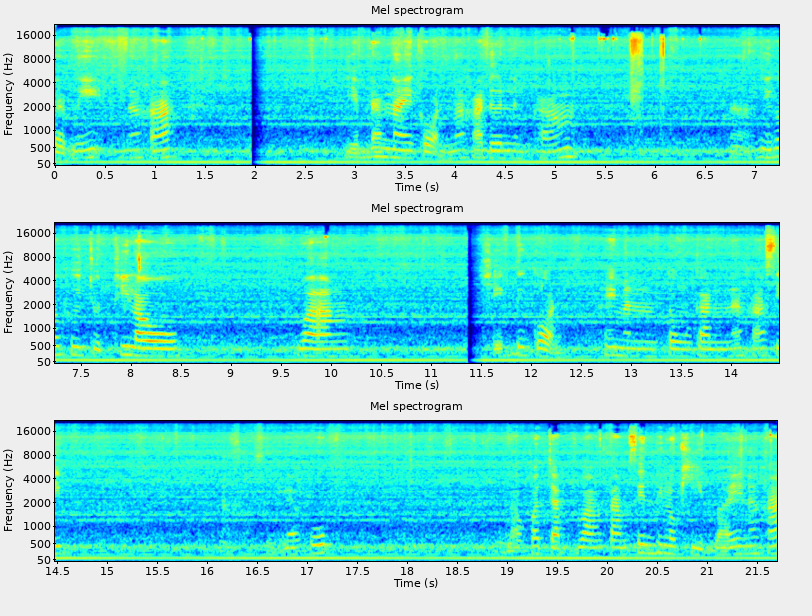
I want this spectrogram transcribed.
แบบนี้นะคะ เย็บด้านในก่อนนะคะ เดินหนึ่งครั้งอ่านี่ก็คือจุดที่เราวาง เช็คดูก่อนให้มันตรงกันนะคะซิปเสร็จแล้วปุ๊บเราก็จัดวางตามเส้นที่เราขีดไว้นะคะ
